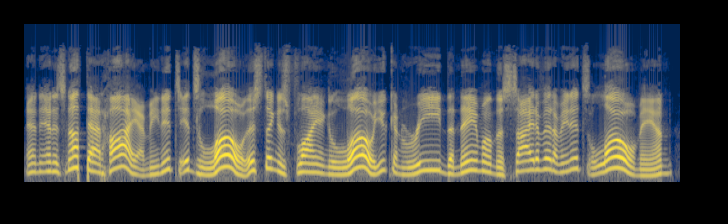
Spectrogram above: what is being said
and and it's not that high. I mean, it's it's low. This thing is flying low. You can read the name on the side of it. I mean, it's low, man.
